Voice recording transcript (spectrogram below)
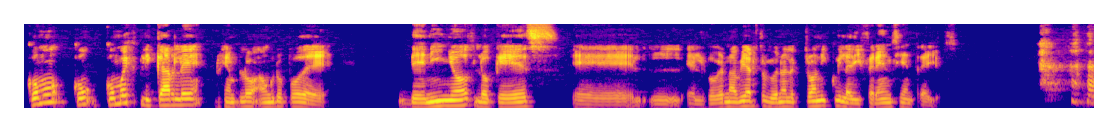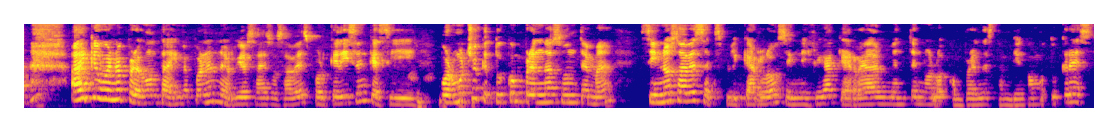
¿cómo, cómo, explicarle, por ejemplo, a un grupo de, de niños lo que es eh, el, el, gobierno abierto, el gobierno electrónico y la diferencia entre ellos? Ay, qué buena pregunta. Y me pone nerviosa eso, ¿sabes? Porque dicen que si, por mucho que tú comprendas un tema, si no sabes explicarlo, significa que realmente no lo comprendes tan bien como tú crees.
